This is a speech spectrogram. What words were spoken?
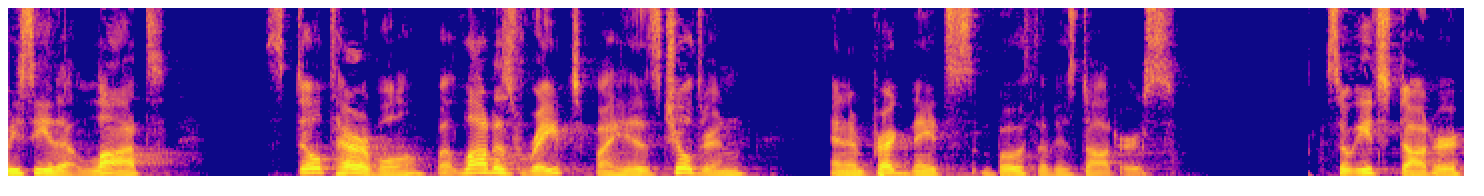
we see that Lot, still terrible, but Lot is raped by his children and impregnates both of his daughters. So each daughter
